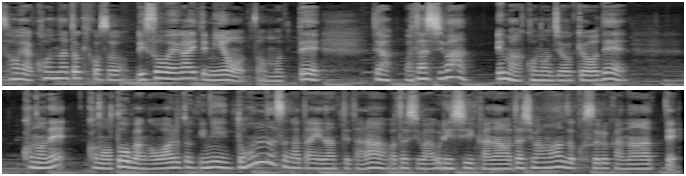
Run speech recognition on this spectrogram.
そうやこんな時こそ理想を描いてみようと思ってじゃあ私は今この状況でこのねこのお当番が終わる時にどんな姿になってたら私は嬉しいかな私は満足するかなって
